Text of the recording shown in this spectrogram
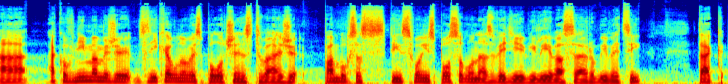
a ako vnímame, že vznikajú nové spoločenstva, že Pán Boh sa s tým svojím spôsobom nás vedie, vylieva sa, robí veci, tak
